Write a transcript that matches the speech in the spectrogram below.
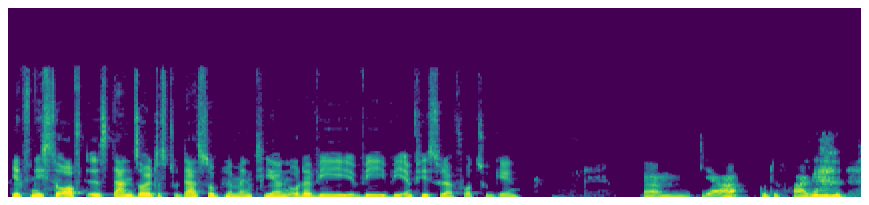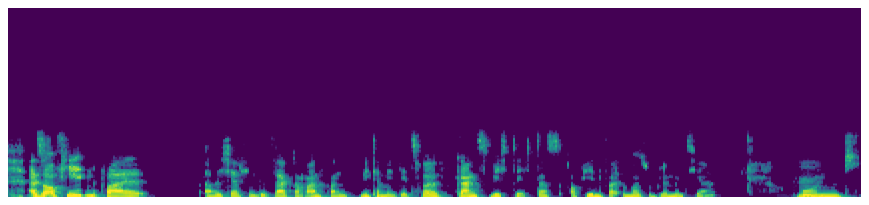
jetzt nicht so oft isst, dann solltest du das supplementieren“, oder wie wie wie empfiehlst du da vorzugehen? Ähm, ja, gute Frage. Also auf jeden Fall habe ich ja schon gesagt am Anfang, Vitamin B12, ganz wichtig, das auf jeden Fall immer supplementieren. Mhm. Und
